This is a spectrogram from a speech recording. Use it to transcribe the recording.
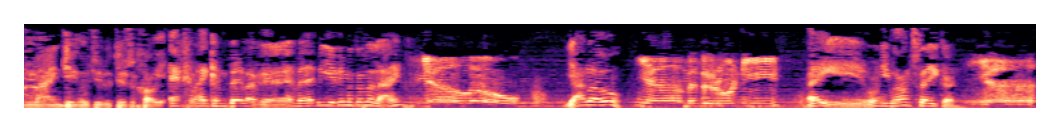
Mijn jingletje ertussen gooien. Echt gelijk een beller. En we hebben hier iemand aan de lijn. Ja, hallo. Ja, hallo. Ja, met Ronnie. Hey, Ronnie Brandsteker. Ja.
